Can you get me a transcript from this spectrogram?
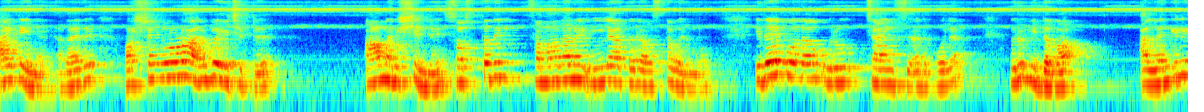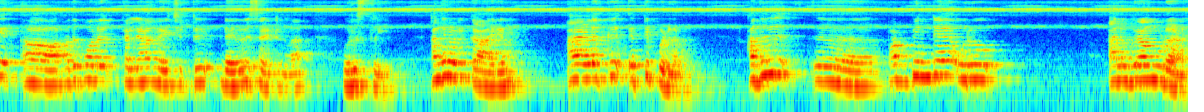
ആയിക്കഴിഞ്ഞാൽ അതായത് വർഷങ്ങളോളം അനുഭവിച്ചിട്ട് ആ മനുഷ്യന് സ്വസ്ഥതയിൽ സമാധാനം ഇല്ലാത്തൊരവസ്ഥ വരുമ്പോൾ ഇതേപോലെ ഒരു ചാൻസ് അതുപോലെ ഒരു വിധവ അല്ലെങ്കിൽ അതുപോലെ കല്യാണം കഴിച്ചിട്ട് ഡൈവേഴ്സ് ആയിട്ടുള്ള ഒരു സ്ത്രീ. അങ്ങനെ ഒരു കാര്യം അയാൾക്ക് എത്തിപ്പെടുകയാണ് അത് റബ്ബിന്റെ ഒരു അനുഗ്രഹം കൂടാണ്.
